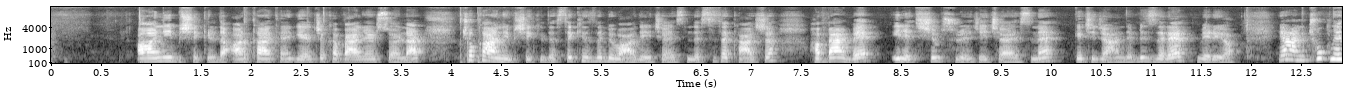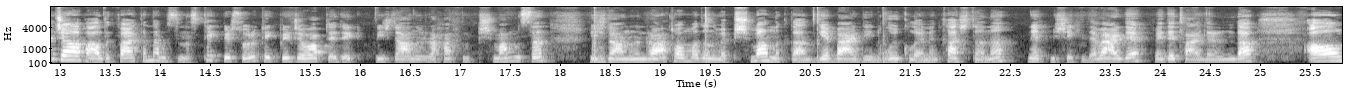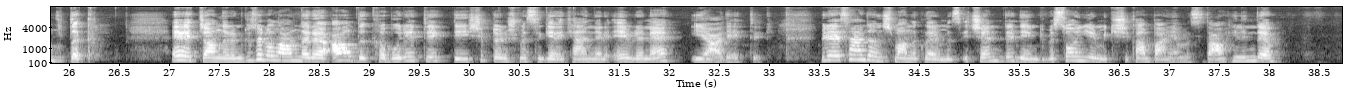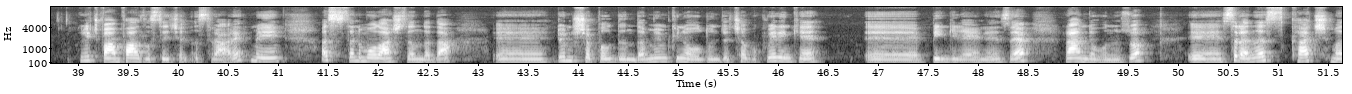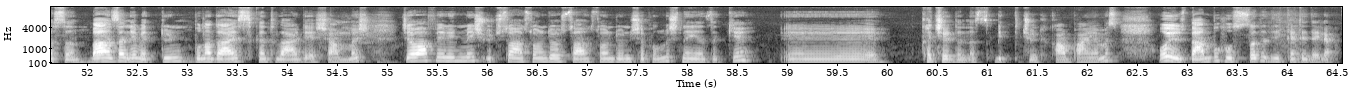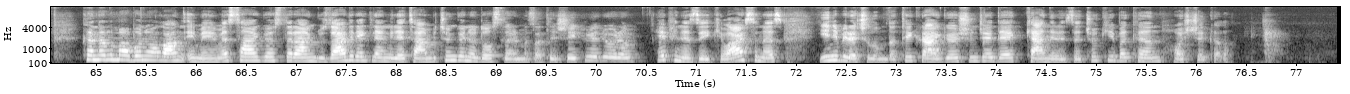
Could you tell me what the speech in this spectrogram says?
ani bir şekilde arka arkaya gelecek haberleri söyler. Çok ani bir şekilde 8'li bir vade içerisinde size karşı haber ve iletişim süreci içerisine geçeceğini de bizlere veriyor. Yani çok net cevap aldık farkında mısınız? Tek bir soru tek bir cevap dedik. Vicdanın rahat mı pişman mısın? Vicdanın rahat olmadığını ve pişmanlıktan geberdiğini uykularının kaçtığını net bir şekilde verdi ve detaylarını da aldık. Evet canlarım güzel olanları aldık, kabul ettik. Değişip dönüşmesi gerekenleri evrene iade ettik. Bireysel danışmanlıklarımız için dediğim gibi son 20 kişi kampanyamız dahilinde. Lütfen fazlası için ısrar etmeyin. Asistanıma ulaştığında da e, dönüş yapıldığında mümkün olduğunca çabuk verin ki e, bilgilerinizi, randevunuzu e, sıranız kaçmasın. Bazen evet dün buna dair sıkıntılar da yaşanmış. Cevap verilmiş 3 saat sonra 4 saat sonra dönüş yapılmış. Ne yazık ki e, kaçırdınız. Bitti çünkü kampanyamız. O yüzden bu hususa da dikkat edelim. Kanalıma abone olan, emeğime saygı gösteren, güzel dileklerini ileten bütün gönül dostlarımıza teşekkür ediyorum. Hepiniz iyi ki varsınız. Yeni bir açılımda tekrar görüşünceye dek kendinize çok iyi bakın. Hoşçakalın.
